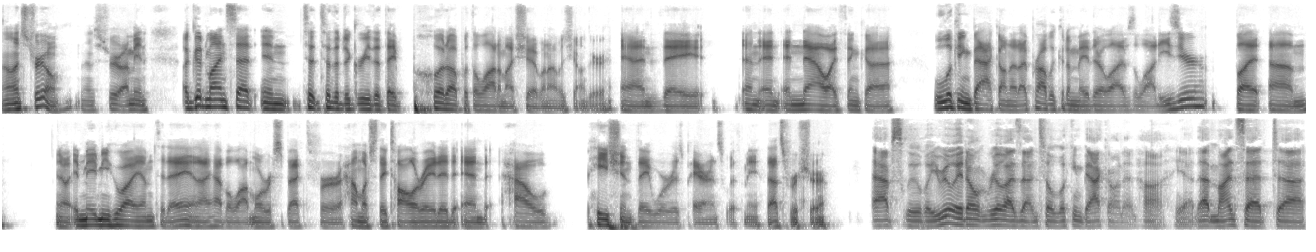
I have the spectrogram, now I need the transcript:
No, that's true. That's true. I mean, a good mindset in to, to the degree that they put up with a lot of my shit when I was younger, and they and and and now I think uh, looking back on it, I probably could have made their lives a lot easier. But um, you know, it made me who I am today, and I have a lot more respect for how much they tolerated and how patient they were as parents with me. That's for sure. Absolutely. You really don't realize that until looking back on it, huh? Yeah, that mindset. Uh,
